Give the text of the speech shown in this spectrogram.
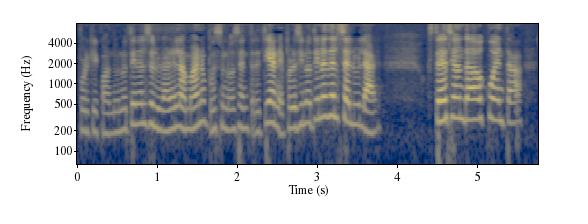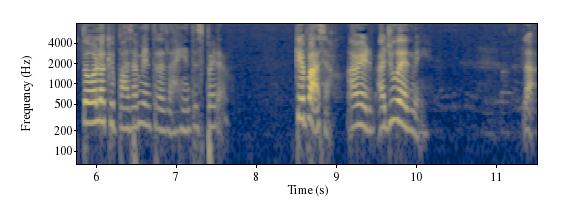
porque cuando uno tiene el celular en la mano, pues uno se entretiene, pero si no tienes el celular, ustedes se han dado cuenta todo lo que pasa mientras la gente espera. ¿Qué pasa? A ver, ayúdenme. La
